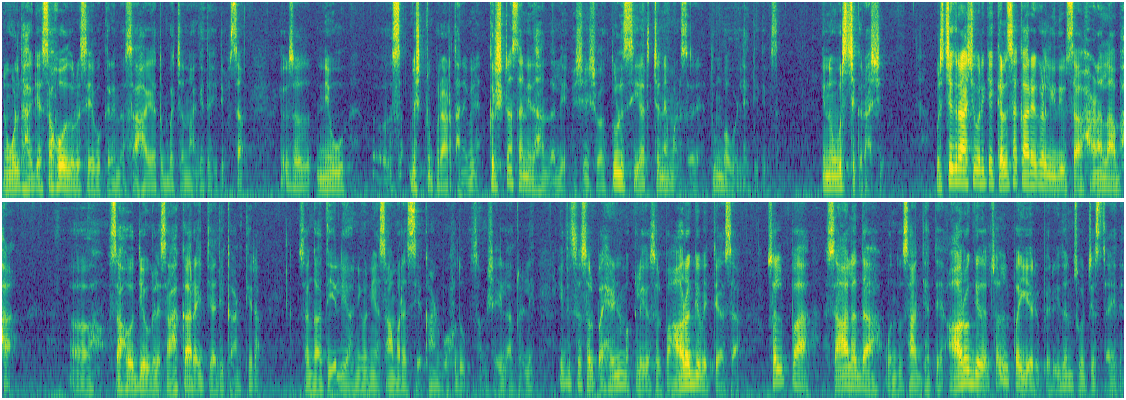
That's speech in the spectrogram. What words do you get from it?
ನೀವು ಉಳಿದ ಹಾಗೆ ಸಹೋದರ ಸೇವಕರಿಂದ ಸಹಾಯ ತುಂಬ ಚೆನ್ನಾಗಿದೆ ಈ ದಿವಸ. ನೀವು ವಿಷ್ಣು ಪ್ರಾರ್ಥನೆ ಕೃಷ್ಣ ಸನ್ನಿಧಾನದಲ್ಲಿ ವಿಶೇಷವಾಗಿ ತುಳಸಿ ಅರ್ಚನೆ ಮಾಡಿಸಿದ್ರೆ ತುಂಬ ಒಳ್ಳೆಯದು ಈ ದಿವಸ. ಇನ್ನು ವೃಶ್ಚಿಕ ರಾಶಿ. ವೃಶ್ಚಿಕ ರಾಶಿಯವರಿಗೆ ಕೆಲಸ ಕಾರ್ಯಗಳಲ್ಲಿ ಈ ದಿವಸ ಹಣ ಲಾಭ ಸಹೋದ್ಯೋಗಿಗಳ ಸಹಕಾರ ಇತ್ಯಾದಿ ಕಾಣ್ತೀರಾ? ಸಂಗಾತಿಯಲ್ಲಿ ಅನ್ಯೋನ್ಯ ಸಾಮರಸ್ಯ ಕಾಣಬಹುದು, ಸಂಶಯ ಇಲ್ಲ ಅದರಲ್ಲಿ. ಇದು ಸಹ ಸ್ವಲ್ಪ ಹೆಣ್ಮಕ್ಕಳಿಗೆ ಸ್ವಲ್ಪ ಆರೋಗ್ಯ ವ್ಯತ್ಯಾಸ, ಸ್ವಲ್ಪ ಸಾಲದ ಒಂದು ಸಾಧ್ಯತೆ, ಆರೋಗ್ಯದ ಸ್ವಲ್ಪ ಏರುಪೇರು, ಇದನ್ನು ಸೂಚಿಸ್ತಾ ಇದೆ.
